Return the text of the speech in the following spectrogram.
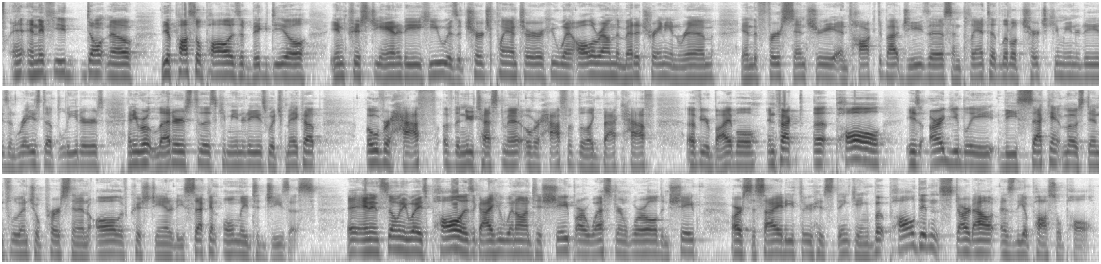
And, if you don't know, the Apostle Paul is a big deal in Christianity. He was a church planter who went all around the Mediterranean rim in the first century and talked about Jesus and planted little church communities and raised up leaders. And he wrote letters to those communities, which make up over half of the New Testament, over half of the like back half of your Bible. In fact, uh, Paul is arguably the second most influential person in all of Christianity, second only to Jesus. And in so many ways, Paul is a guy who went on to shape our Western world and shape our society through his thinking. But Paul didn't start out as the Apostle Paul.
